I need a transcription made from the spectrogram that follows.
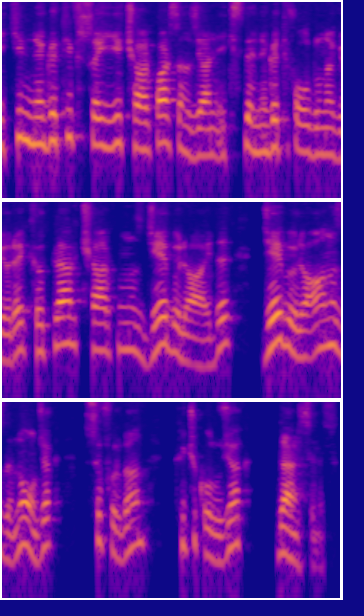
iki negatif sayıyı çarparsanız yani ikisi de negatif olduğuna göre kökler çarpımınız c bölü a'ydı. c bölü a'nız da ne olacak? Sıfırdan küçük olacak dersiniz.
